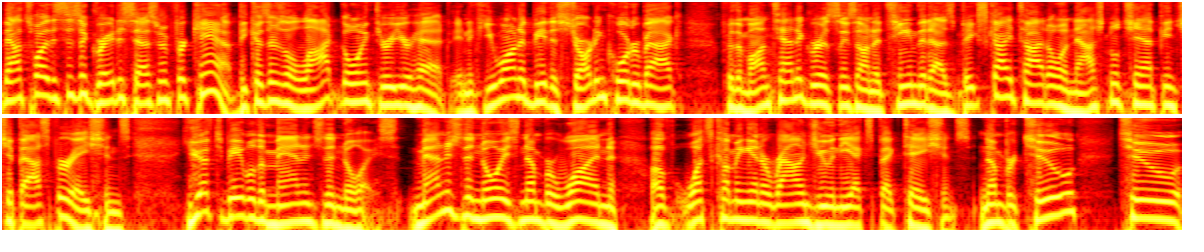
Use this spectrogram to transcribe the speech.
that's why this is a great assessment for Camp because there's a lot going through your head, and if you want to be the starting quarterback for the Montana Grizzlies on a team that has Big Sky title and national championship aspirations, you have to be able to manage the noise. Manage the noise. Number one of what's coming in around you and the expectations. Number two, to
